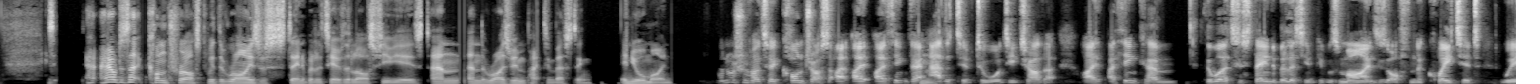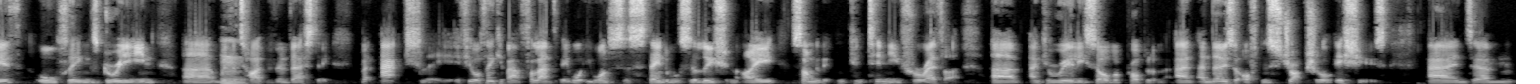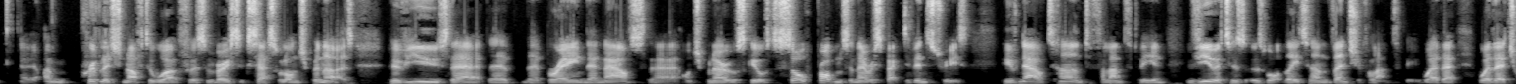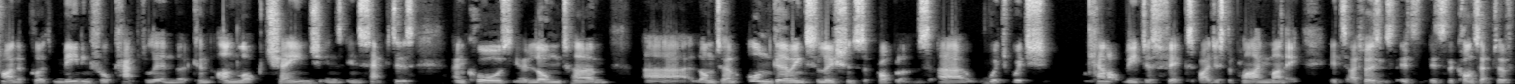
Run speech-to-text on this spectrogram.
How does that contrast with the rise of sustainability over the last few years and and the rise of impact investing in your mind? I'm not sure if I'd say contrast. I, I, I think they're mm. additive towards each other. I, I think um, the word sustainability in people's minds is often equated with all things green, uh, with mm. the type of investing. But actually, if you're thinking about philanthropy, what you want is a sustainable solution, i.e., something that can continue forever um, and can really solve a problem. And, and those are often structural issues. And um, I'm privileged enough to work for some very successful entrepreneurs who've used their, their, their brain, their nous, their entrepreneurial skills to solve problems in their respective industries, who've now turned to philanthropy and view it as, as what they term venture philanthropy, where they're, where they're trying to put meaningful capital in that can unlock change in, in sectors and cause you know, long-term uh, long-term ongoing solutions to problems, uh, which which cannot be just fixed by just applying money. It's, I suppose, it's, it's, it's the concept of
